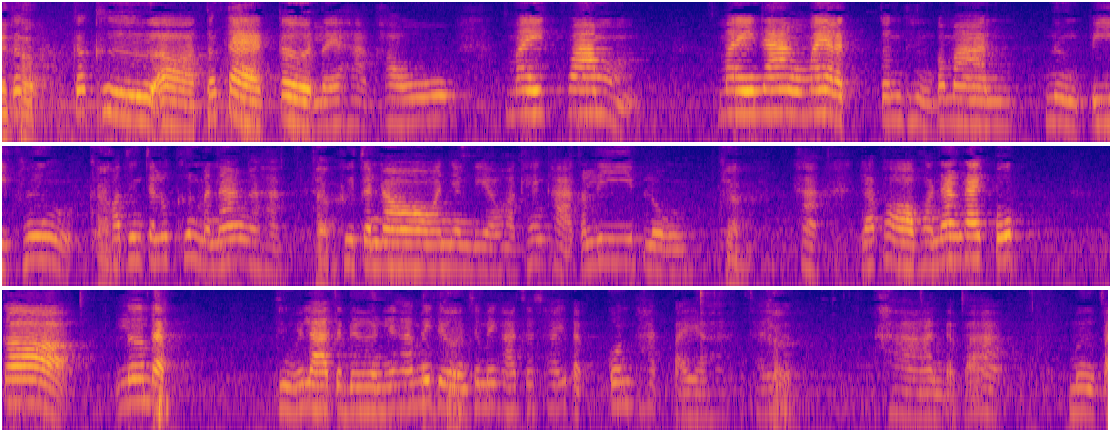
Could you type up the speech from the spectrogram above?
นะครับก็ก็คือเอ่อตั้งแต่เกิดเลยค่ะเขาไม่คว่ำไม่นั่งไม่อะไรจนถึงประมาณหนึ่งปีครึ่งครับเขาถึงจะลุกขึ้นมานั่งอะค่ะครับ อจะนอนอย่างเดียวค่ะ แข้งขาก็รีบลงครับ ค่ะ แล้วพอพอนั่งได้ปุ๊บ ก็เริ่มแบบถึงเวลาจะเดินเนี่ยค่ะไม่เดินใช่ไหมคะ จะใช้แบบก้นทัดไปอะค่ะ ใช้แบบคานแบบว่า มือไป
